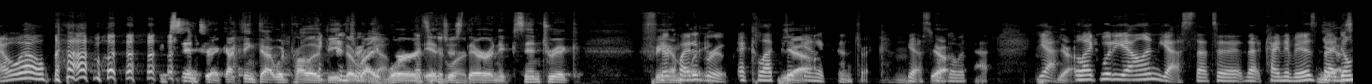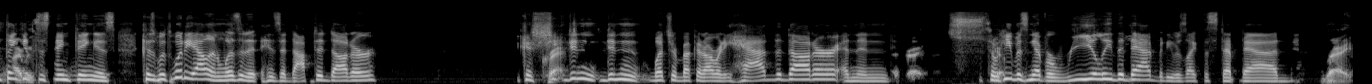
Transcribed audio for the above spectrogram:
Oh well. eccentric. I think that would probably be the right yeah. word. That's It's just word. they're an eccentric family. They're quite a group, eclectic Yeah. and eccentric. Mhm. Yes, we'll go with that. Yeah, Yeah. like Woody Allen. Yes, that's a that kind of is, but I don't think I it's was- the same thing as because with Woody Allen, wasn't it his adopted daughter? Because she Correct. didn't didn't what's her bucket already had the daughter, and then Right. so he was never really the dad, but he was like the stepdad. Right.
